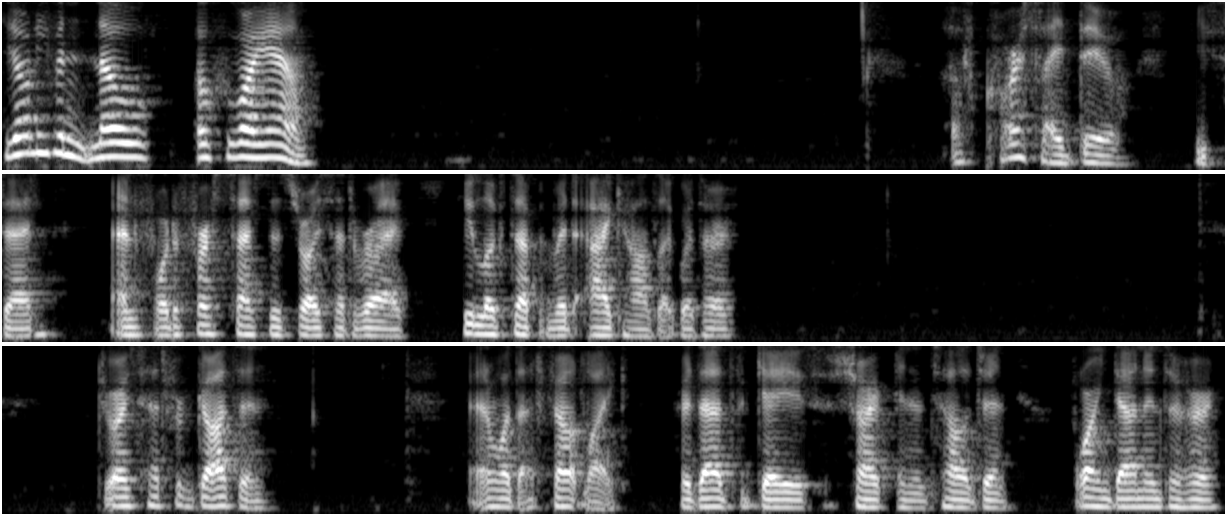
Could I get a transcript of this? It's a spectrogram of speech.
you don't even know who I am. Of course I do, he said, and for the first time since Joyce had arrived, he looked up and made eye contact with her. Joyce had forgotten, and what that felt like her dad's gaze, sharp and intelligent, boring down into her.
